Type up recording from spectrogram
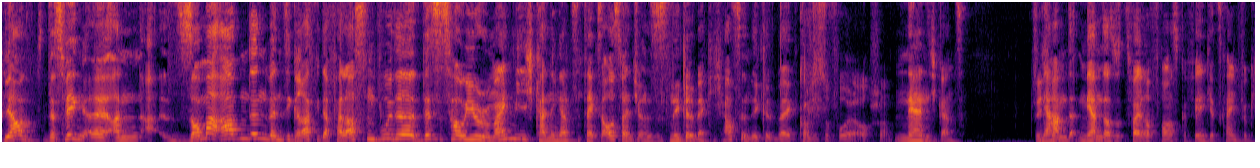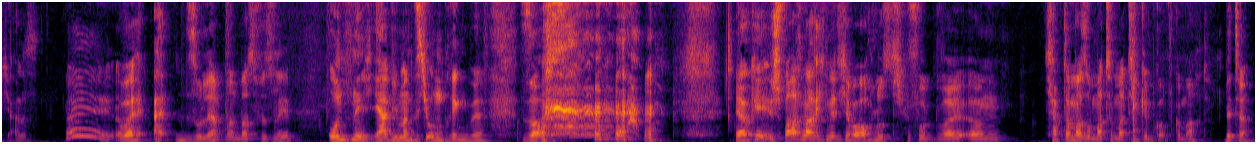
Ja, und deswegen äh, an Sommerabenden, wenn sie gerade wieder verlassen wurde, This is how you remind me, ich kann den ganzen Text auswendig und es ist Nickelback. Ich hasse Nickelback. Konntest du vorher auch schon. Nee, nicht ganz. Mir haben, da, mir haben da so zwei Refrains gefehlt. Jetzt kann ich wirklich alles. Hey, aber äh, so lernt man was fürs Leben. Und nicht. Ja, wie man sich umbringen will. So. Ja, okay, Sprachnachrichten hätte ich aber auch lustig gefunden, weil ähm, ich habe da mal so Mathematik im Kopf gemacht. Bitte.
